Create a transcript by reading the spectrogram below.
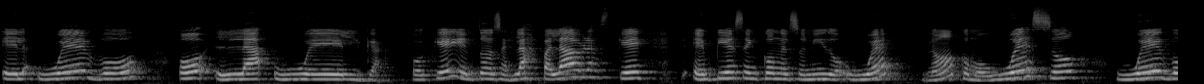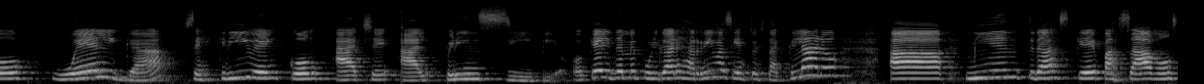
el huevo o la huelga. ¿Ok? Entonces, las palabras que empiecen con el sonido hue, ¿no? Como hueso, huevo, huelga se escriben con H al principio, ¿ok? Denme pulgares arriba si esto está claro. Mientras que pasamos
